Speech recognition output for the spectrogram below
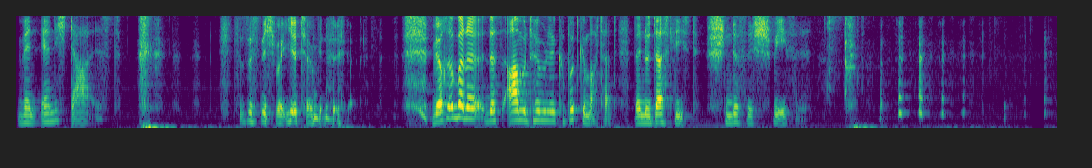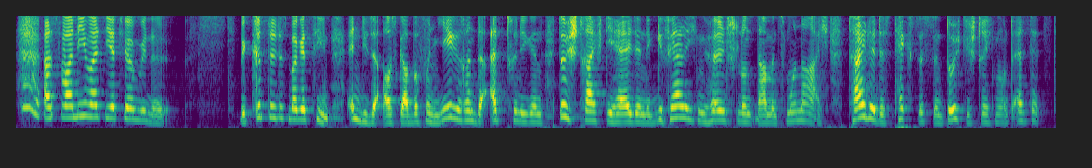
wenn er nicht da ist. Das ist nicht mal ihr Terminal. Wer auch immer das arme Terminal kaputt gemacht hat, wenn du das liest, Schnüffel Schwefel. Das war niemals ihr Terminal. Bekritzeltes Magazin. In dieser Ausgabe von Jägerin der Albtrünnigen durchstreift die Heldin den gefährlichen Höllenschlund namens Monarch. Teile des Textes sind durchgestrichen und ersetzt.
